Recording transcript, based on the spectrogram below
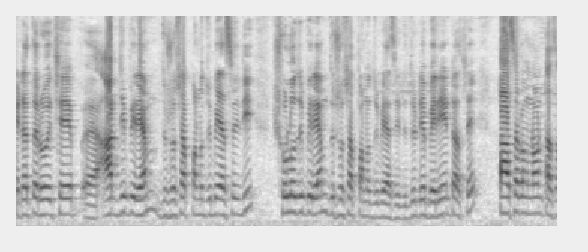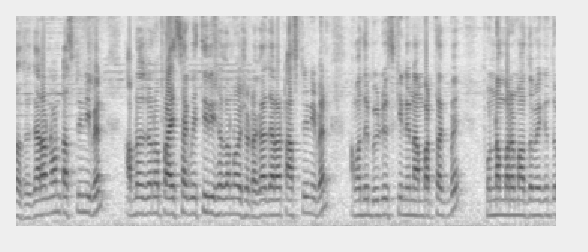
এটাতে রয়েছে আট জিবি র্যাম, দুশো ছাপ্পান্ন জিবি এসএসডি ষোলো জিবি র্যাম, দুশো ছাপ্পান্ন জিবি এসএসডি দুটো ভেরিয়েন্ট আছে টাচ এবং নন টাচ আছে। যারা নন টাচটি নেবেন, আপনাদের জন্য প্রাইস থাকবে তিরিশ হাজার নয়শো টাকা। যারা টাচটি নেবেন, আমাদের ভিডিও স্ক্রিনে নাম্বার থাকবে। ফোন নাম্বারের মাধ্যমে কিন্তু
